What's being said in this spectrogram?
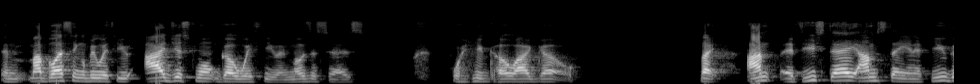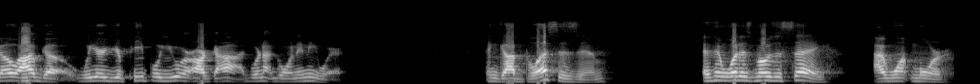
and my blessing will be with you. I just won't go with you. And Moses says, where you go, I go. Like, I'm if you stay, I'm staying. If you go, I'll go. We are your people, you are our God. We're not going anywhere. And God blesses him. And then what does Moses say? I want more.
